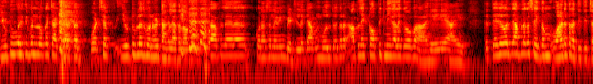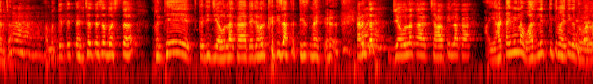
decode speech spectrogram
युट्यूब वरती पण लोक चॅट करतात. व्हॉट्सअप युट्यूबलाच बनवून टाकले आता तर आपल्याला कोणाचं नवीन भेटलं की आपण बोलतोय तर आपला एक टॉपिक निघाला की बाबा हा हे हे आहे. तर त्याच्यावरती आपलं कसं एकदम वाढत राहते ती चर्चा. मग ते ते त्यांचं तसं बसतं. पण ते कधी जेवला का त्याच्यावर कधी जातात तेच नाही कळत. कारण तर जेवला का चहा पिला का ह्या टायमिंगला वाजलेत किती माहिती का तुम्हाला?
